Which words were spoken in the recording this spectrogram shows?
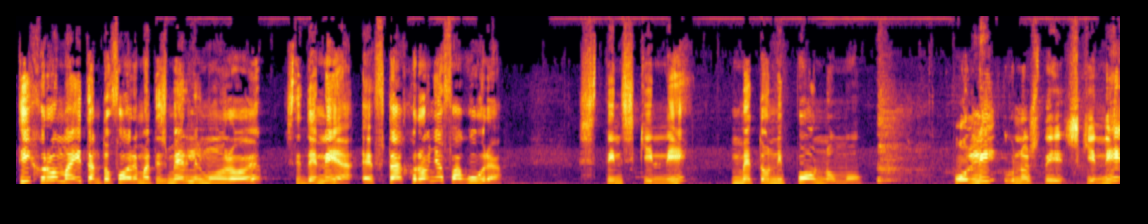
τι χρώμα ήταν το φόρεμα της Μέρλιν Μονρόε στην ταινία 7 χρόνια φαγούρα. Στην σκηνή με τον υπόνομο. Πολύ γνωστή σκηνή,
